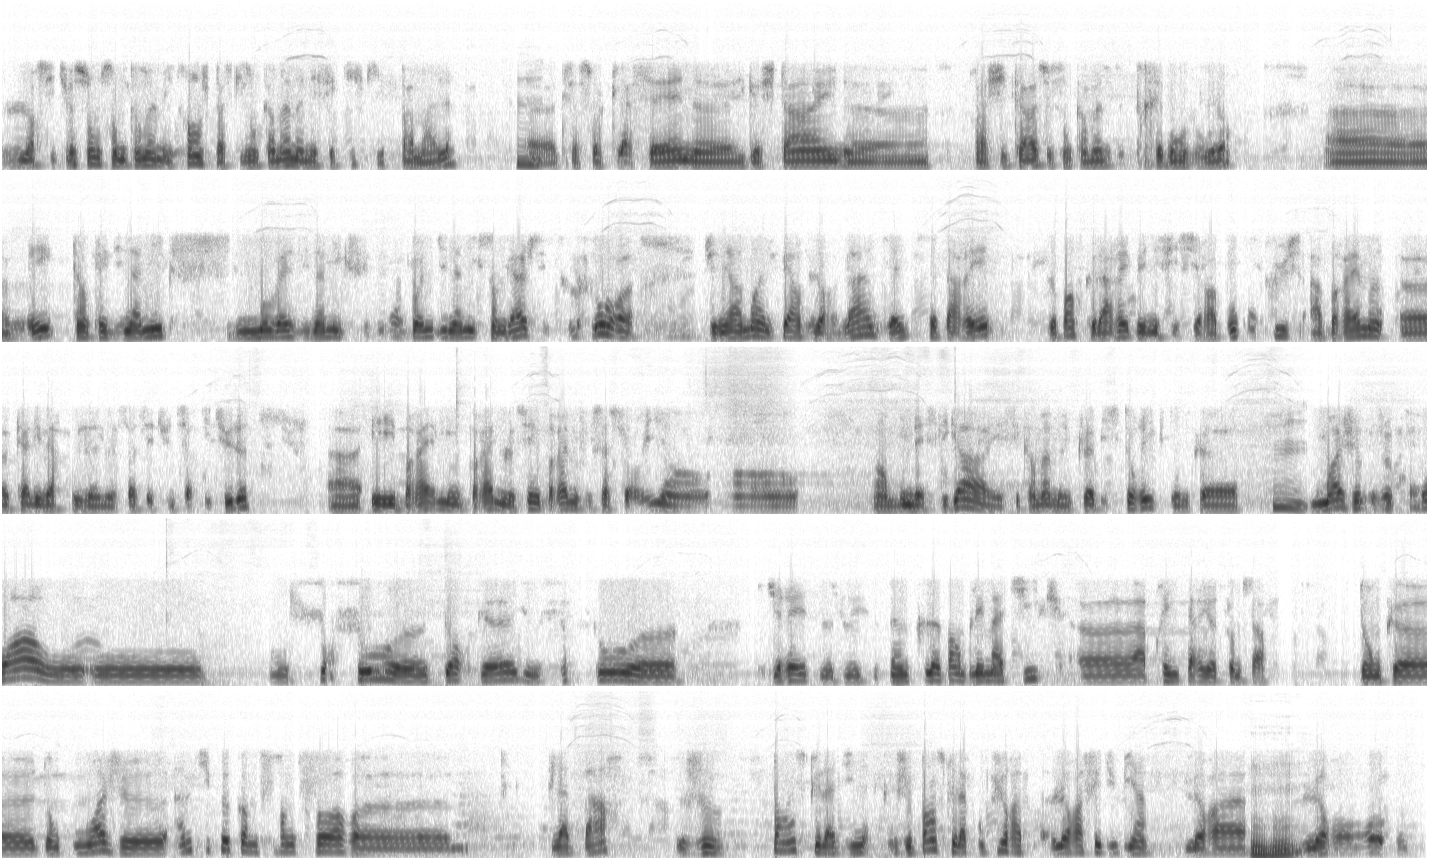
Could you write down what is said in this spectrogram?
leur situation me semble quand même étrange parce qu'ils ont quand même un effectif qui est pas mal. Mm. Euh, que ce soit Klassen, euh, Eggestein, euh, Rashika, ce sont quand même de très bons joueurs. Euh, mais quand les dynamiques, une mauvaise dynamique, une bonne dynamique s'engage, c'est toujours, généralement, elles perdurent. Là, il y a eu cet arrêt. Je pense que l'arrêt bénéficiera beaucoup plus à Brême euh, qu'à Leverkusen. Ça, c'est une certitude. Euh, et Brême, Brême le sait, Brême joue sa survie en, en, en Bundesliga et c'est quand même un club historique. Donc, euh, mm. moi, je, je crois au, au, au sursaut euh, d'orgueil, au sursaut, euh, je dirais, d'un club emblématique euh, après une période comme ça. Donc, donc moi, je, un petit peu comme Francfort, Gladbach, je pense que la je pense que la coupure leur a fait du bien, leur, a, mm-hmm. leur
